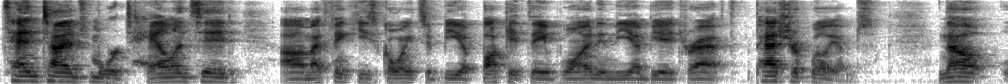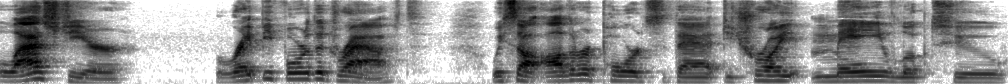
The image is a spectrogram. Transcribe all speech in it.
10 times more talented. Um, I think he's going to be a bucket day one in the NBA draft. Patrick Williams. Now, last year, right before the draft, we saw all the reports that Detroit may look to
